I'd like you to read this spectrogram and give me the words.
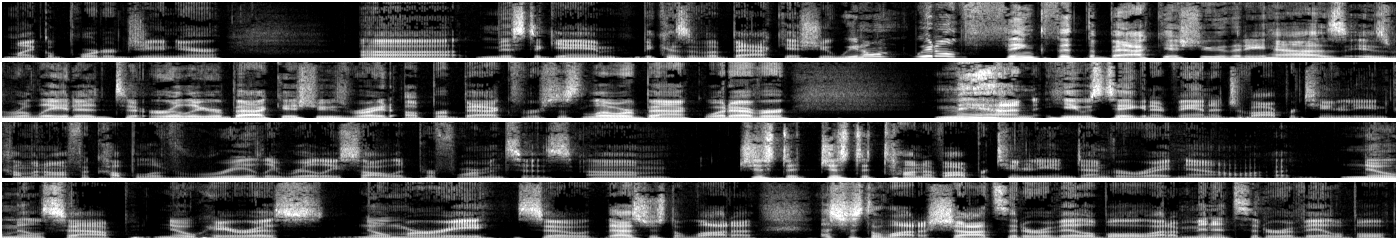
Michael Porter Jr uh, missed a game because of a back issue. We don't we don't think that the back issue that he has is related to earlier back issues, right? Upper back versus lower back, whatever. Man, he was taking advantage of opportunity and coming off a couple of really really solid performances. Um, just a just a ton of opportunity in Denver right now. Uh, no Millsap, no Harris, no Murray. So that's just a lot of that's just a lot of shots that are available, a lot of minutes that are available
